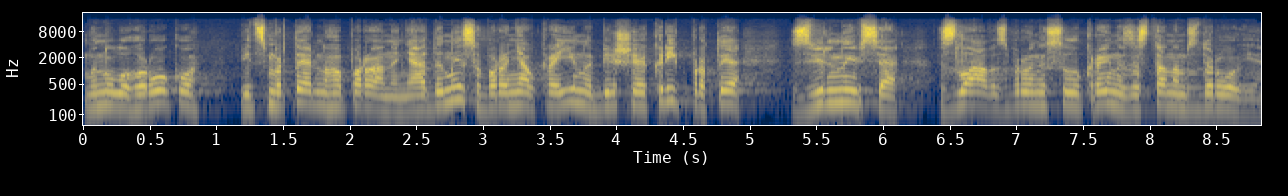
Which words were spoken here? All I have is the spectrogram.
минулого року від смертельного поранення, а Денис обороняв країну більше як рік, проте звільнився з лав Збройних сил України за станом здоров'я.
